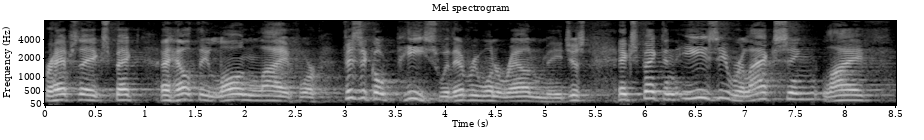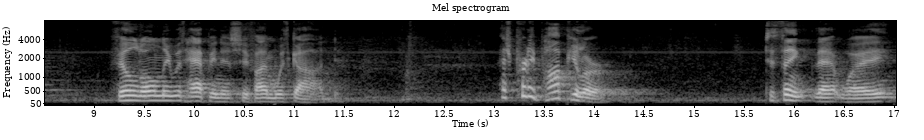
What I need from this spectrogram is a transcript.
Perhaps they expect a healthy, long life or physical peace with everyone around me. Just expect an easy, relaxing life filled only with happiness if I'm with God. That's pretty popular to think that way.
